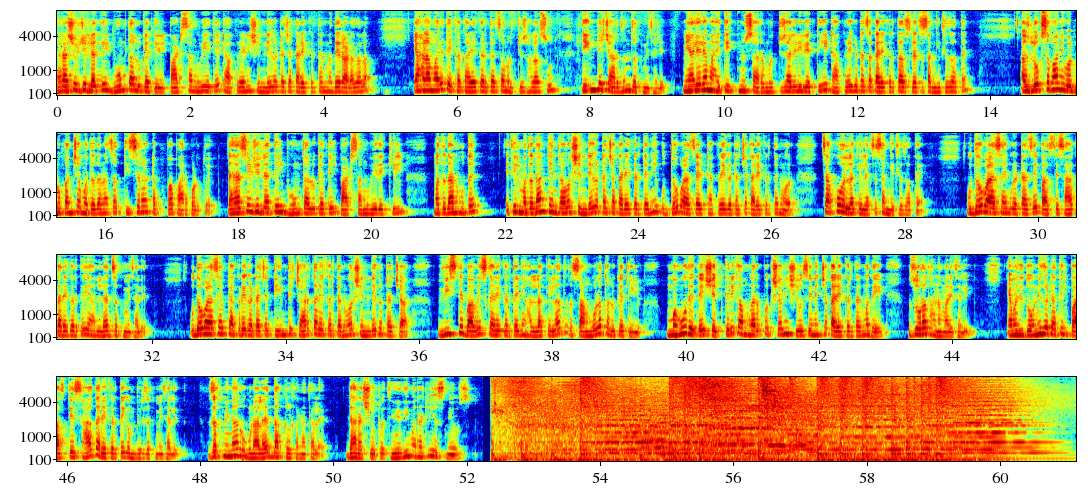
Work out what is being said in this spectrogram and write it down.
धाराशिव जिल्ह्यातील भूम तालुक्यातील पाटसांगवी येथे ठाकरे आणि शिंदे गटाच्या कार्यकर्त्यांमध्ये राडा झाला. या हाणामारीत एका कार्यकर्त्याचा मृत्यू झाला असून तीन ते चार जण जखमी झाले. मिळालेल्या माहितीनुसार मृत्यू झालेली व्यक्ती ही ठाकरे गटाचा कार्यकर्ता असल्याचं सांगितलं जात आहे आज लोकसभा निवडणुकांच्या मतदानाचा तिसरा टप्पा पार पडतोय. धाराशिव जिल्ह्यातील भूम तालुक्यातील पाटसांगवी देखील मतदान होतंय. येथील मतदान केंद्रावर शिंदे गटाच्या कार्यकर्त्यांनी उद्धव बाळासाहेब ठाकरे गटाच्या कार्यकर्त्यांवर चाकू हल्ला केल्याचं सांगितलं जात आहे उद्धव बाळासाहेब गटाचे पाच ते सहा कार्यकर्ते या हल्ल्यात जखमी झालेत. उद्धव बाळासाहेब ठाकरे गटाच्या तीन ते चार कार्यकर्त्यांवर शिंदे गटाच्या वीस ते बावीस कार्यकर्त्यांनी हल्ला केला तर सांगोला तालुक्यातील महूद येथे शेतकरी कामगार पक्ष आणि शिवसेनेच्या कार्यकर्त्यांमध्ये जोरात हाणामारी झाली. यामध्ये दोन्ही गटातील पाच ते सहा कार्यकर्ते गंभीर जखमी झालेत. जखमींना रुग्णालयात दाखल करण्यात आलंय. धाराशिव प्रतिनिधी मराठी एस न्यूज.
